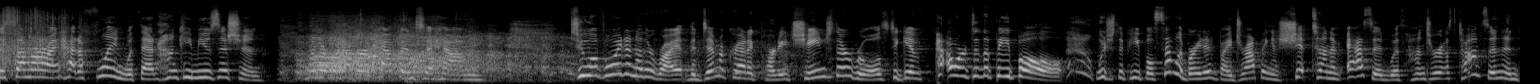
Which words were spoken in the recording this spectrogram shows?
the summer I had a fling with that hunky musician. Wonder whatever happened to him. To avoid another riot, the Democratic Party changed their rules to give power to the people, which the people celebrated by dropping a shit ton of acid with Hunter S. Thompson and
